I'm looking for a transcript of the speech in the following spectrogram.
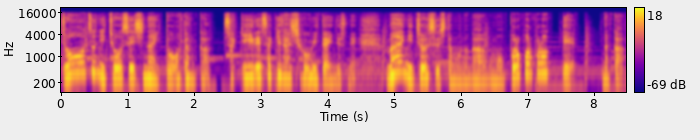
上手に調整しないと、なんか、先入れ先出し表みたいにですね、前にチョイスしたものが、もうポロポロポロって、なんか、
